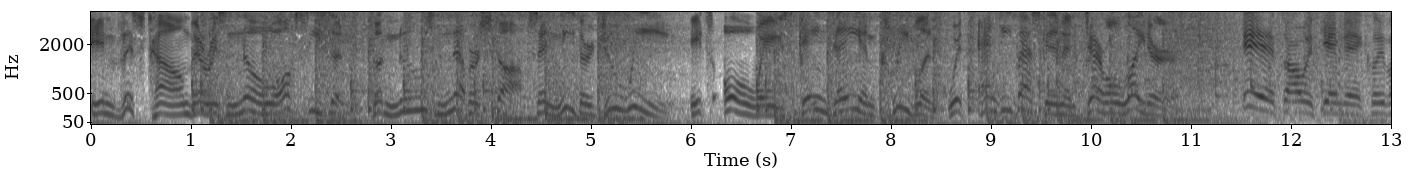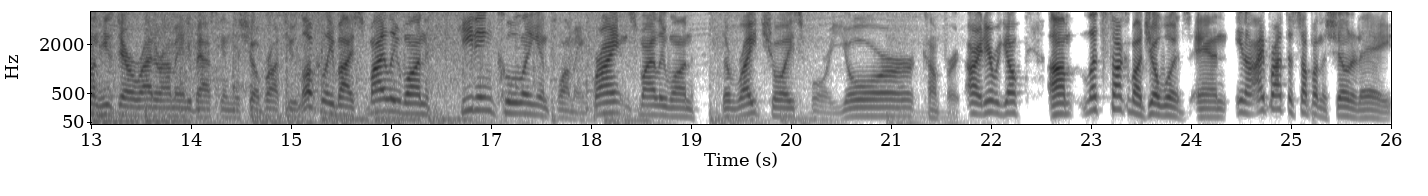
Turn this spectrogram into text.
In this town, there is no off season. The news never stops, and neither do we. It's always game day in Cleveland with Andy Baskin and Daryl Ruiter. It's always game day in Cleveland. He's Daryl Ruiter. I'm Andy Baskin. The show brought to you locally by Smylie One Heating, Cooling, and Plumbing. Bryant and Smylie One, the right choice for your comfort. All right, here we go. Um, let's talk about Joe Woods. And you know, I brought this up on the show today,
